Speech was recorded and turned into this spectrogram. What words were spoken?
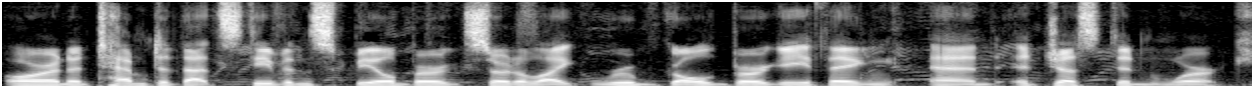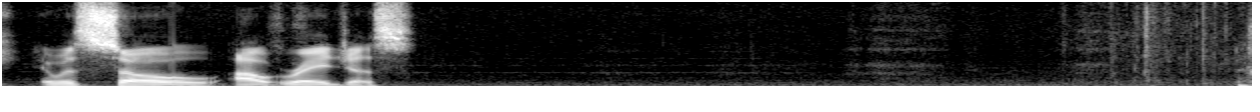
or an attempt at that Steven Spielberg sort of like Rube Goldbergy thing, and it just didn't work. It was so outrageous.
